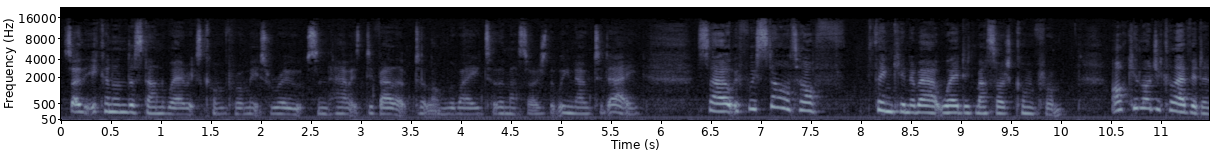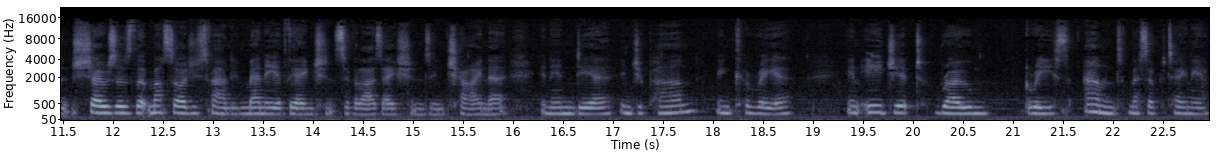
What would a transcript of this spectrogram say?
so that you can understand where it's come from, its roots, and how it's developed along the way to the massage that we know today. So, if we start off thinking about where did massage come from, Archaeological evidence shows us that massage is found in many of the ancient civilizations in China, in India, in Japan, in Korea, in Egypt, Rome, Greece, and Mesopotamia.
